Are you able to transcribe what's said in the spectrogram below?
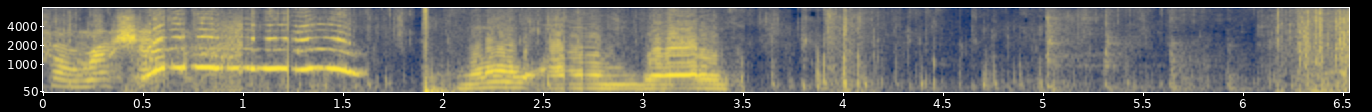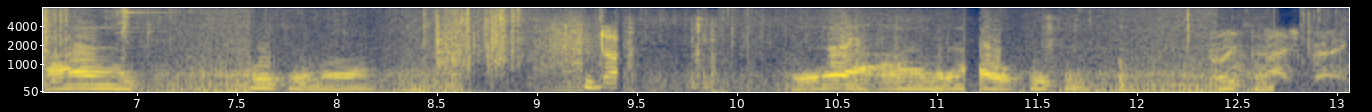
from Russia? No, I'm the. I'm Putin, uh. bro. Da- Yeah, I'm real Putin. Putin. flashbang.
